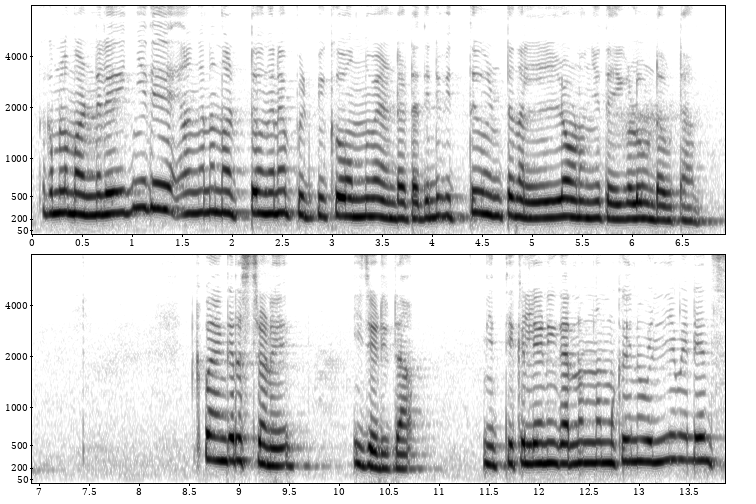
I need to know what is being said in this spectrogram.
ഇതൊക്കെ നമ്മൾ മണ്ണിൽ ഇനി ഇത് അങ്ങനെ നട്ടു അങ്ങനെ പിടിപ്പിക്കുകയോ ഒന്നും വേണ്ട കേട്ടോ. ഇതിന്റെ വിത്ത് വീണിട്ട് നല്ലോണം ഇനി തൈകളും ഉണ്ടാവും കേട്ടോ. എനിക്ക് ഭയങ്കര ഇഷ്ടമാണ് ഈ ചെടി കേട്ടോ നിത്യകല്യാണി കാരണം നമുക്കതിന് വലിയ മെയിന്റെനൻസ്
